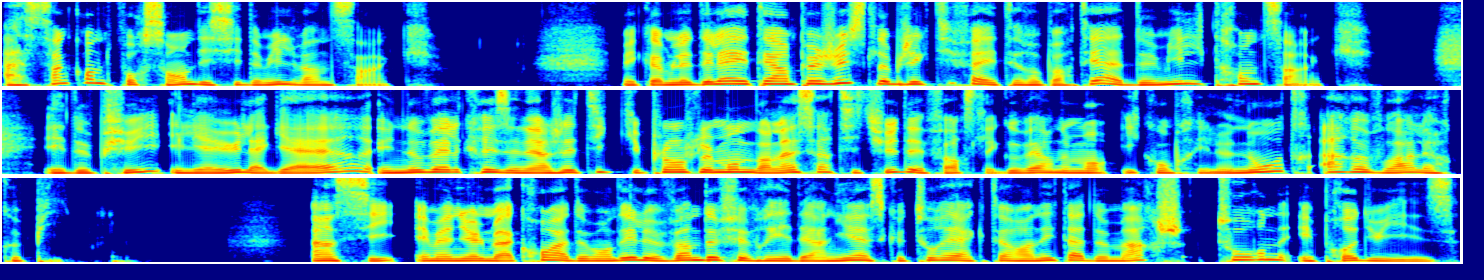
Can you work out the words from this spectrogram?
à 50% d'ici 2025. Mais comme le délai était un peu juste, l'objectif a été reporté à 2035. Et depuis, il y a eu la guerre, une nouvelle crise énergétique qui plonge le monde dans l'incertitude et force les gouvernements, y compris le nôtre, à revoir leur copie. Ainsi, Emmanuel Macron a demandé le 22 février dernier à ce que tout réacteur en état de marche tourne et produise.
